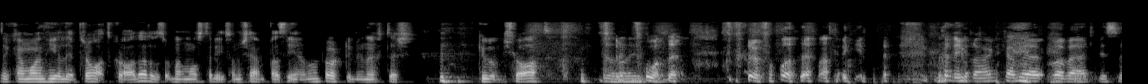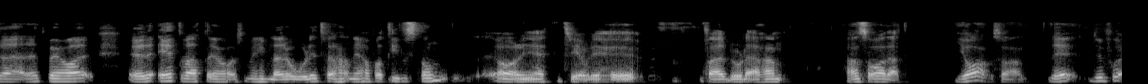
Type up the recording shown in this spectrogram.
det kan vara en hel del pratglada då, så man måste liksom kämpa sig igenom 40 minuters gubbtjat för att få det, för att få det man vill. Men ibland kan det vara värt besväret. Men jag har eh, ett vatten jag har som är himla roligt för han jag har fått tillstånd. Jag har en jättetrevlig farbror där. Han, han sa det att ja, sa han. Det, du får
